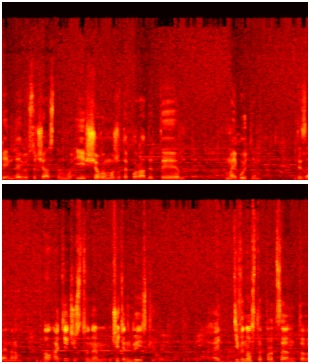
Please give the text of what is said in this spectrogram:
в геймдеві в сучасному, і що ви можете порадити майбутнім дизайнерам? Ну, отечественным учить английский. Э, 90%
